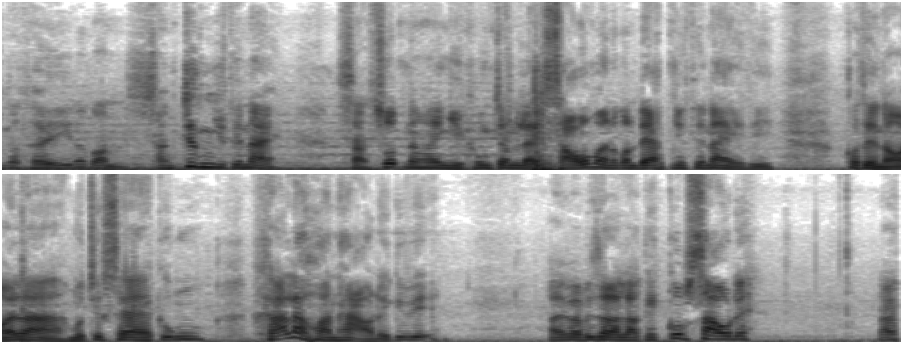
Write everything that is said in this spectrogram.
Chúng ta thấy nó còn sáng trưng như thế này. Sản xuất năm 2006 mà nó còn đẹp như thế này Thì có thể nói là một chiếc xe cũng khá là hoàn hảo đấy quý vị. Đấy, Và bây giờ là cái cốp sau đây. Đây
